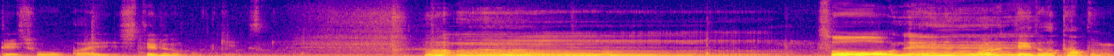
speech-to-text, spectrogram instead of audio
て紹介してるのが大きいですかあうーん。そうね。ある程度は多分。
